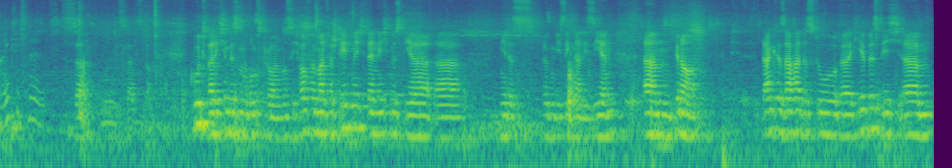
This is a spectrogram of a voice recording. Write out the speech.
Eigentlich hält So, jetzt läuft es doch. Gut, weil ich ein bisschen rumscrollen muss. Ich hoffe, man versteht mich. Wenn nicht, müsst ihr äh, mir das irgendwie signalisieren. Ähm, genau. Danke, Sacha, dass du äh, hier bist. Ich ähm,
